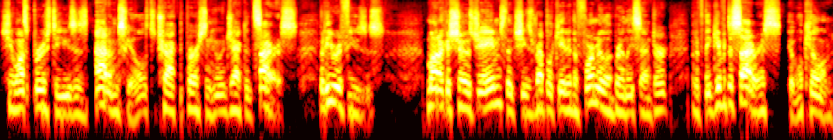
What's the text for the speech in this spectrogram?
She wants Bruce to use his Adam skills to track the person who injected Cyrus, but he refuses. Monica shows James that she's replicated the formula Brinley sent her, but if they give it to Cyrus, it will kill him.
